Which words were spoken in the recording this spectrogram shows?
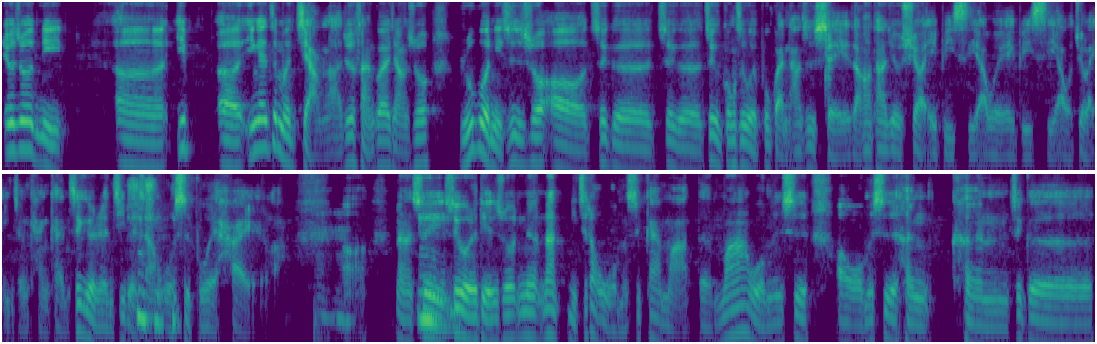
就是说你呃一呃应该这么讲啊，就是反过来讲说，如果你是说哦，这个这个这个公司我也不管他是谁，然后他就需要 A B C 啊，我也 A B C 啊，我就来应征看看，这个人基本上我是不会 hire 啦。嗯啊，那所以，嗯所以我的点是说，那那你知道我们是干嘛的吗？我们是哦，我们是很很这个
